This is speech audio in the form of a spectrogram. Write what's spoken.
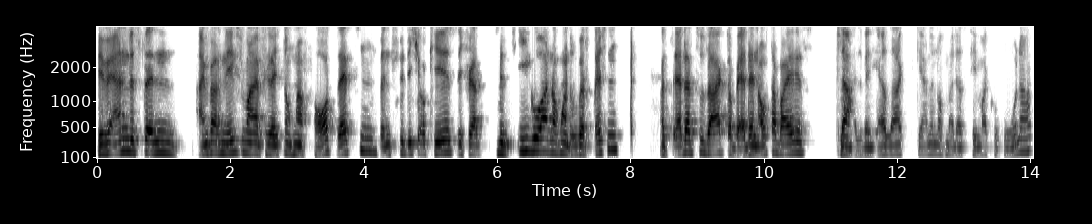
Wir werden das dann einfach nächstes Mal vielleicht nochmal fortsetzen, wenn es für dich okay ist. Ich werde mit Igor nochmal drüber sprechen was er dazu sagt, ob er denn auch dabei ist. Klar, also wenn er sagt, gerne nochmal das Thema Corona,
